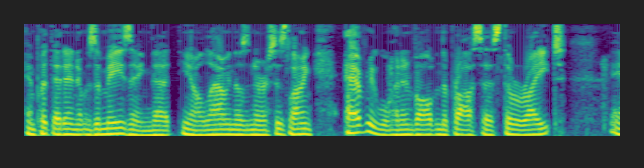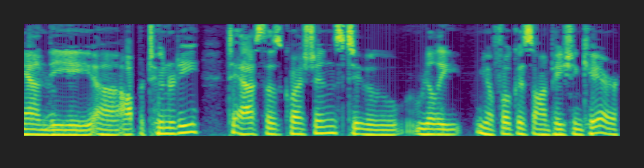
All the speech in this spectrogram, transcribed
and put that in. It was amazing that you know allowing those nurses, allowing everyone involved in the process the right and the uh, opportunity to ask those questions to really you know focus on patient care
